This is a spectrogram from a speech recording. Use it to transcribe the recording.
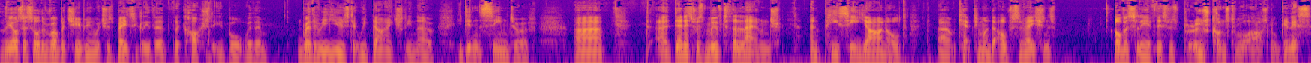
They also saw the rubber tubing, which was basically the, the kosh that he'd brought with him. Whether he used it, we don't actually know. He didn't seem to have. Uh, uh, Dennis was moved to the lounge, and PC Yarnold uh, kept him under observations. Obviously, if this was Police Constable Arsenal Guinness,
